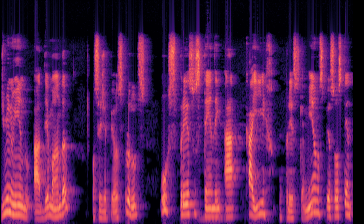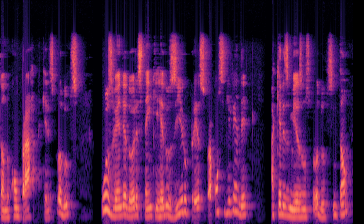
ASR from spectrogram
Diminuindo a demanda, ou seja, pelos produtos, os preços tendem a cair, o preço que é menos pessoas tentando comprar aqueles produtos, os vendedores têm que reduzir o preço para conseguir vender aqueles mesmos produtos. Então,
